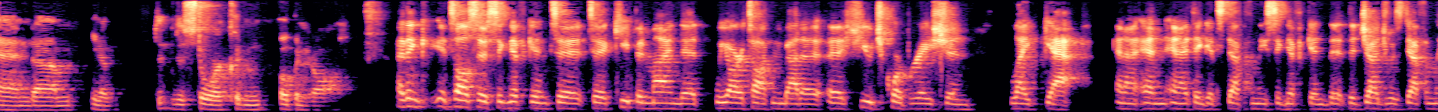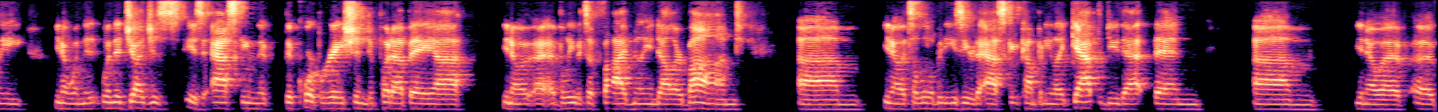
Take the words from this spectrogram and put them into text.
and um, you know, the, the store couldn't open at all. I think it's also significant to to keep in mind that we are talking about a, a huge corporation like Gap, and I, and and I think it's definitely significant that the judge was definitely you know when the when the judge is is asking the, the corporation to put up a uh, you know I, believe it's a five million dollar bond um, you know it's a little bit easier to ask a company like Gap to do that than um, you know a, a,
